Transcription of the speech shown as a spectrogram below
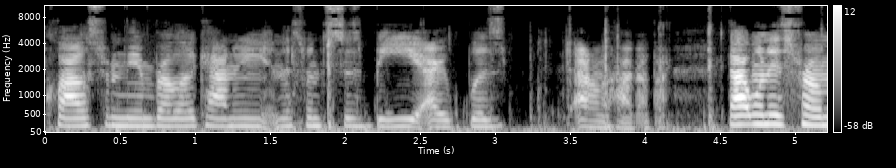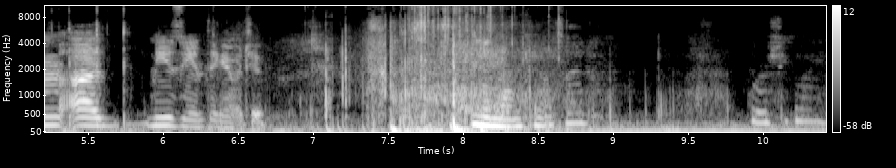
Klaus from the Umbrella Academy, and this one says B. I was, I don't know how I got that. That one is from a museum thing I went to. My mom came outside. Where is she going?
